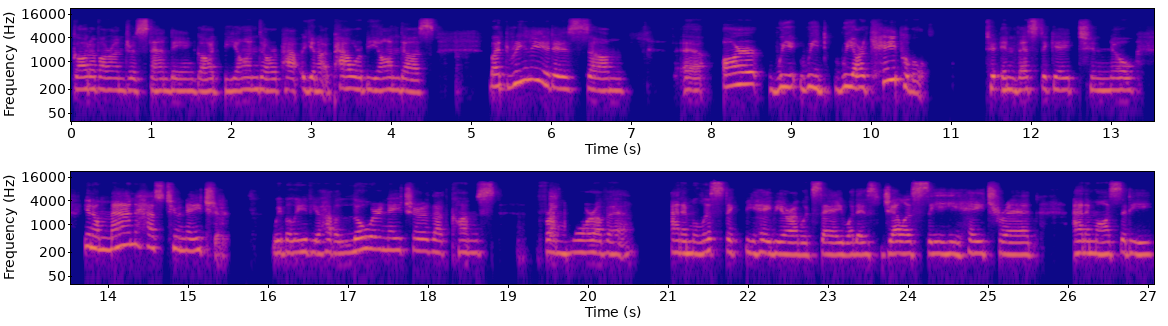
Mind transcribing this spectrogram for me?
god of our understanding god beyond our power you know a power beyond us. But really it is um, uh, are we we we are capable to investigate to know. You know man has two nature we believe you have a lower nature that comes from more of a animalistic behavior, I would say, what is jealousy, hatred, animosity.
